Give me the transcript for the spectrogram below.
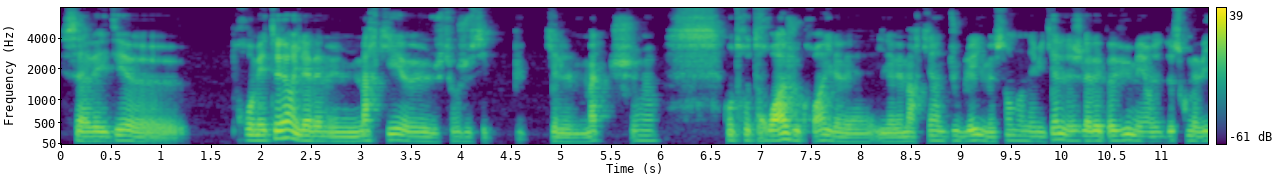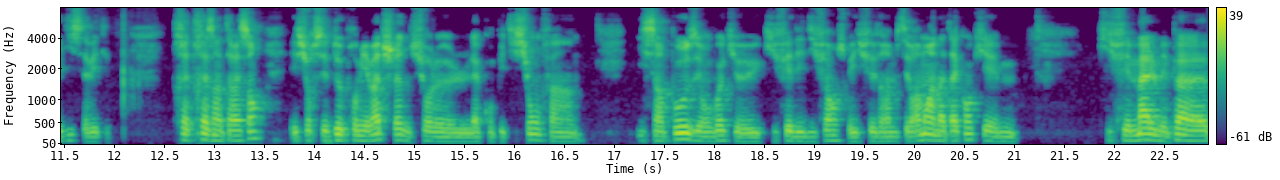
ça avait été euh, prometteur. Il avait marqué euh, sur je sais quel match contre 3 je crois. Il avait marqué un doublé il me semble en amical. Je l'avais pas vu mais de ce qu'on m'avait dit ça avait été très très intéressant. Et sur ces deux premiers matchs là sur la compétition enfin il s'impose et on voit qu'il fait des différences il fait c'est vraiment un attaquant qui fait mal mais pas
